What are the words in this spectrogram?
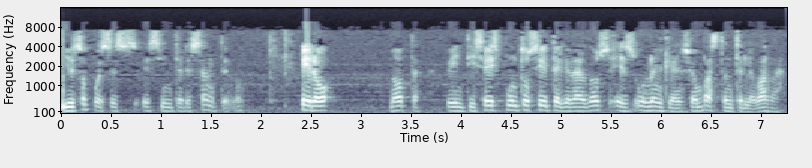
Y eso pues es, es interesante, ¿no? Pero, nota, 26.7 grados es una inclinación bastante elevada,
